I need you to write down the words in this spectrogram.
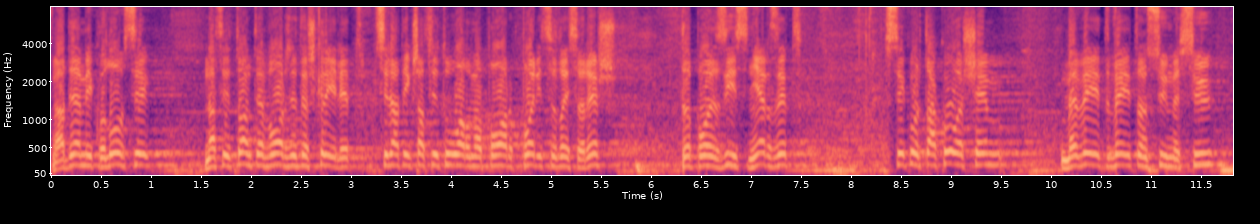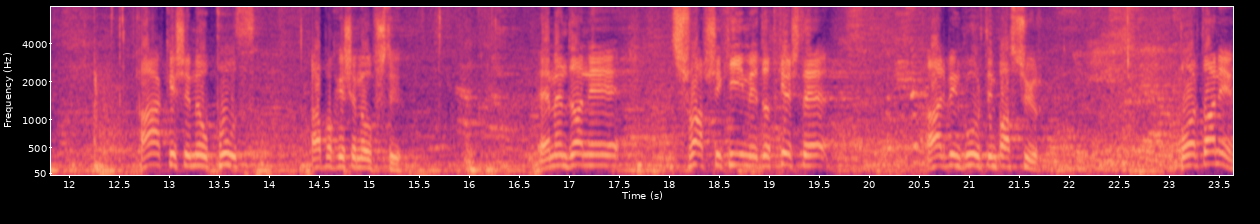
Adem Mikullovci na citonte vargjet e Shkrelit, të cilat i kisha cituar më parë, por i citoj sërish, të poezisë Njerëzit, Sikur takoheshim me vetveten sy me sy, a kishim me u puth apo kishim me u pshty? E mendoni çfarë shikimi do të kishte Albin Kurti n'pasqyrë? Por tani,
